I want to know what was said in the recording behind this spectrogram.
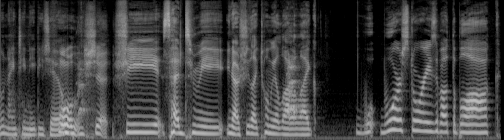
1982. Holy shit. She said to me, you know, she like told me a lot of like w- war stories about the block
